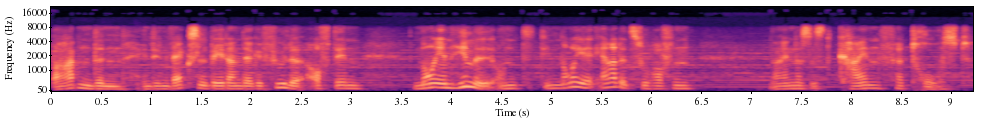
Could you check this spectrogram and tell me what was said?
Badenden in den Wechselbädern der Gefühle, auf den neuen Himmel und die neue Erde zu hoffen, nein, das ist kein Vertrost,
